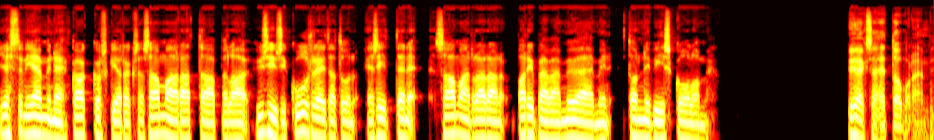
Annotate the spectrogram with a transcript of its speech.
Jesse Nieminen kakkoskierroksessa samaa rataa pelaa 996 reitatun ja sitten saman radan pari päivää myöhemmin tonni 53. yhdeksän hettoa parempi.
